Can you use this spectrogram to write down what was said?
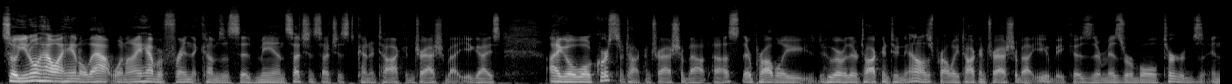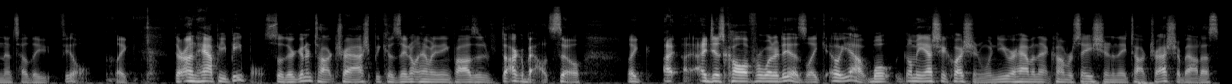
So you know how I handle that when I have a friend that comes and says, "Man, such and such is kind of talking trash about you guys." I go, "Well, of course they're talking trash about us. They're probably whoever they're talking to now is probably talking trash about you because they're miserable turds and that's how they feel. Like they're unhappy people. So they're going to talk trash because they don't have anything positive to talk about. So like I, I just call it for what it is. Like, oh yeah, well, let me ask you a question. When you were having that conversation and they talk trash about us,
